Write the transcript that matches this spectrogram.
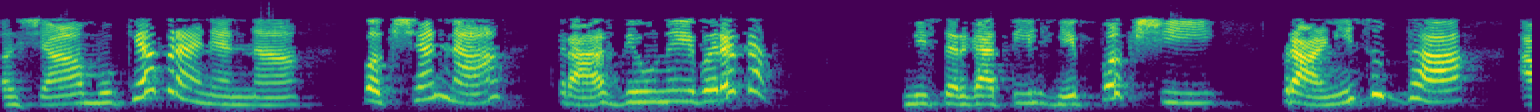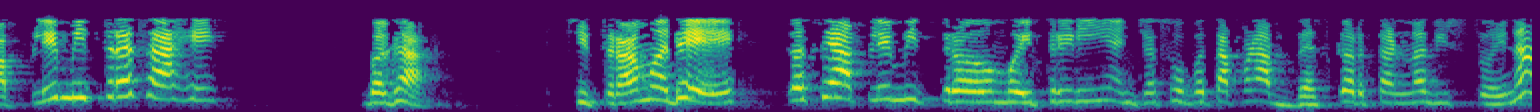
अशा मुख्या प्राण्यांना पक्ष्यांना त्रास देऊ नये बरं का? निसर्गातील हे पक्षी प्राणी सुद्धा आपले मित्रच आहे. बघा चित्रामध्ये कसे आपले मित्र मैत्रिणी यांच्यासोबत आपण अभ्यास करताना दिसतोय ना?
